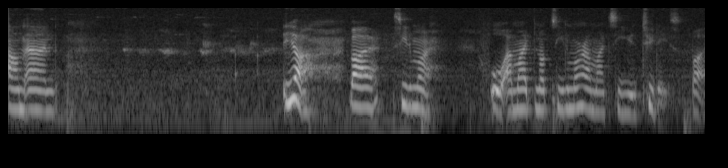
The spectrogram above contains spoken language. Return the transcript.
Um, and yeah, bye. See you tomorrow. Or I might not see you tomorrow. I might see you in two days. Bye.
